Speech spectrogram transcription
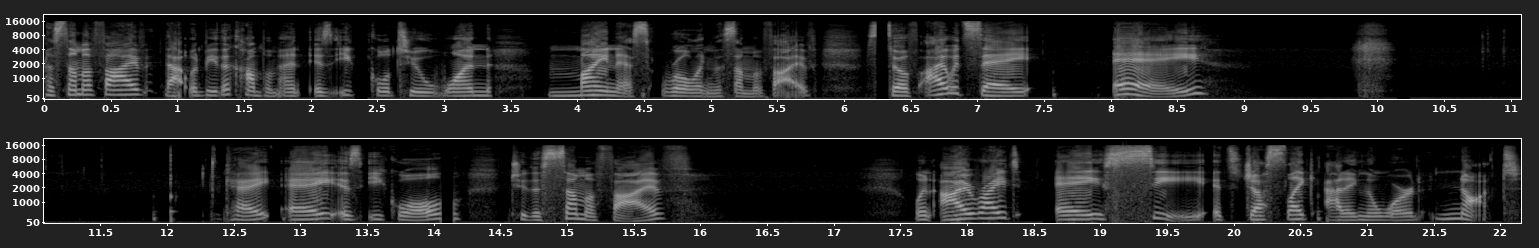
a sum of 5, that would be the complement, is equal to 1 minus rolling the sum of 5. So if I would say A, okay, A is equal to the sum of 5. When I write AC, it's just like adding the word not.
